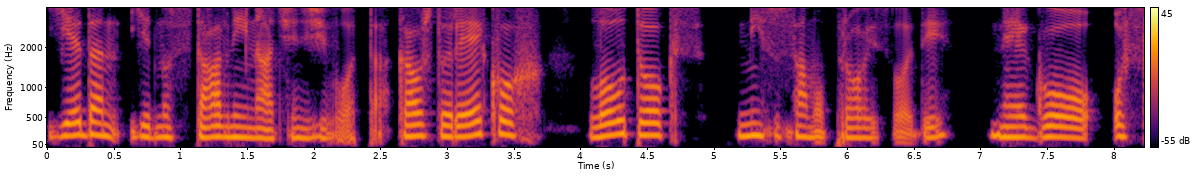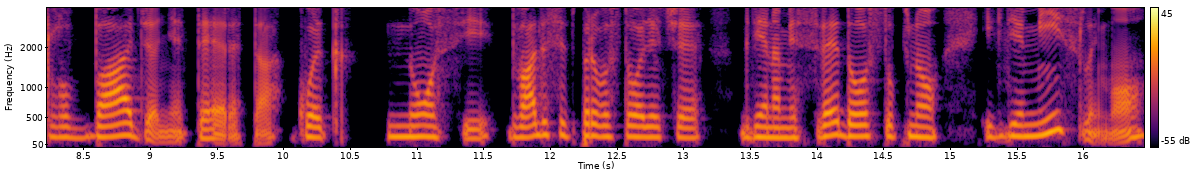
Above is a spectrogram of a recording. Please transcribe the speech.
jedan jednostavniji način života. Kao što rekoh, low tox nisu samo proizvodi, nego oslobađanje tereta kojeg nosi 21. stoljeće, gdje nam je sve dostupno i gdje mislimo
